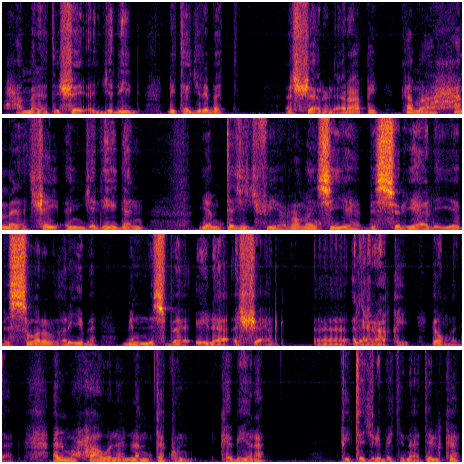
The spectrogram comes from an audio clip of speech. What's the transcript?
حملت الشيء الجديد لتجربة الشعر العراقي كما حملت شيئا جديدا يمتزج فيه الرومانسية بالسريالية بالصور الغريبة بالنسبة إلى الشعر. العراقي يوم ذاك. المحاولة لم تكن كبيرة في تجربتنا تلك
